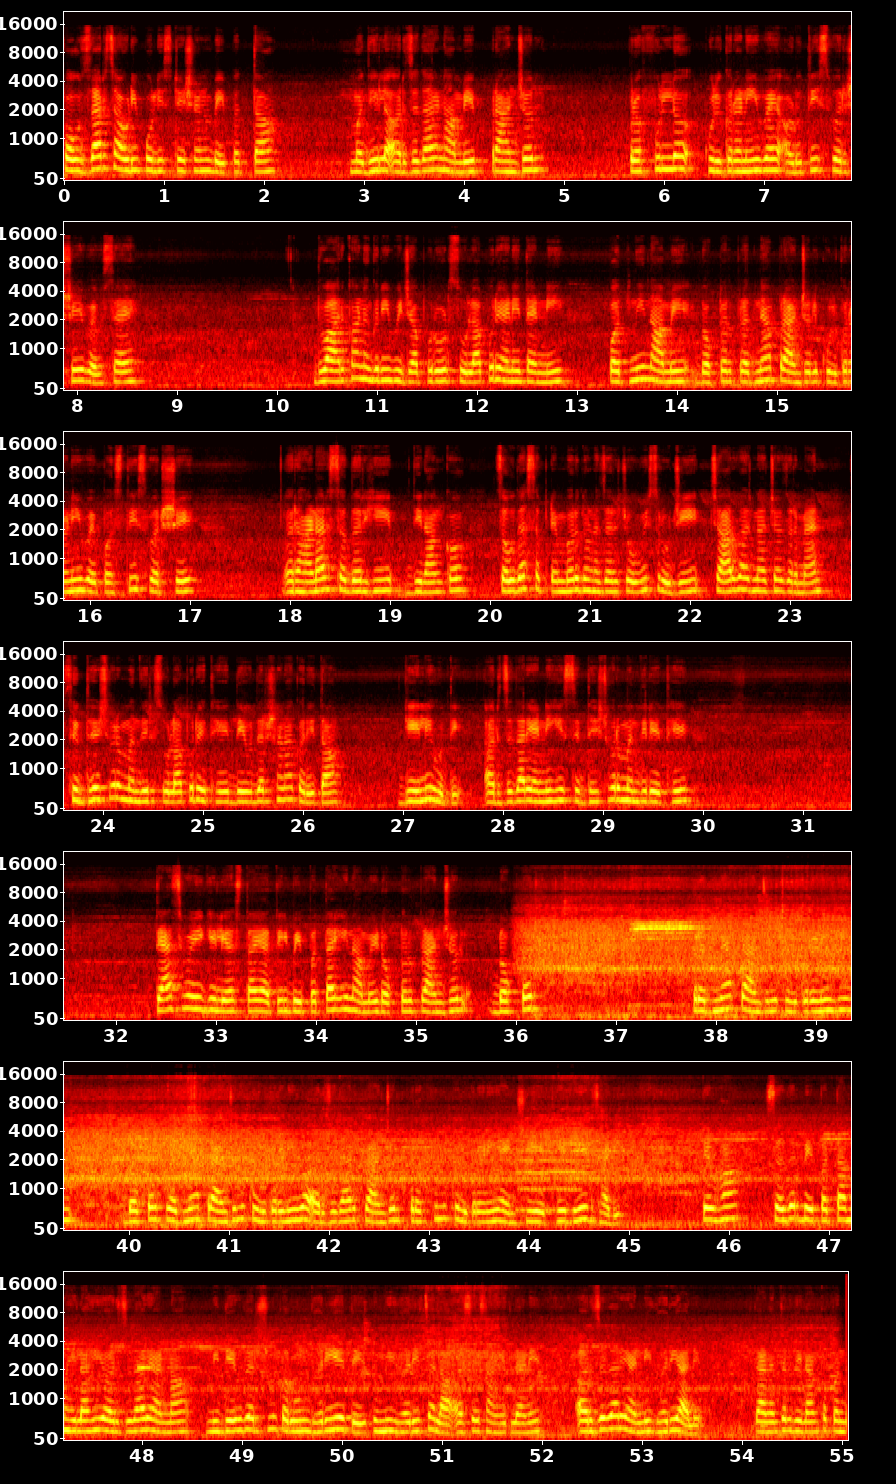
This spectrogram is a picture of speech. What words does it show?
फौजदार चावडी police station बेपत्ता. मधील अर्जदार नामे प्रांजल प्रफुल्ल कुलकर्णी वय अडतीस वर्षे व्यवसाय. द्वारकानगरी विजापूर रोड सोलापूर याने त्यांनी पत्नी नामे डॉक्टर प्रज्ञा प्रांजल कुलकर्णी वय पस्तीस वर्षे. राहणार सदर ही दिनांक चौदा सप्टेंबर दोन हजार चोवीस रोजी चार वाजण्याच्या दरम्यान सिद्धेश्वर मंदिर सोलापूर येथे देवदर्शनाकरिता गेली होती. अर्जदार यांनी ही सिद्धेश्वर मंदिर येथे त्याचवेळी गेली असता यातील बेपत्ता ही नामे डॉक्टर प्रांजल डॉक्टर प्रज्ञा प्रांजल कुलकर्णी ही डॉक्टर प्रज्ञा प्रांजल कुलकर्णी व अर्जदार प्रांजल प्रफुल्ल कुलकर्णी यांची येथे भेट झाली. तेव्हा सदर बेपत्ता महिला ही अर्जदार यांना मी देवदर्शन करून घरी येते तुम्ही घरी चला असे सांगितल्याने अर्जदार यांनी घरी आले. त्यानंतर दिनांक पंधरा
